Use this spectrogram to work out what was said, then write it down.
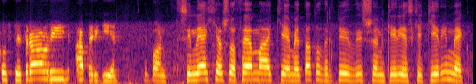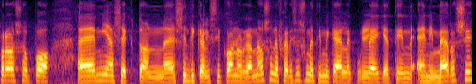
24 ώρη απεργία. Λοιπόν, συνέχεια στο θέμα και μετά το δελτίο ειδήσεων, κυρίες και κύριοι, με εκπρόσωπο ε, μία εκ των ε, συνδικαλιστικών οργανώσεων. Ευχαριστήσουμε τη Μικαέλα Κουλέ για την ενημέρωση.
